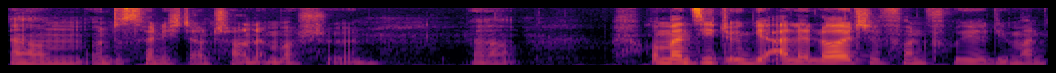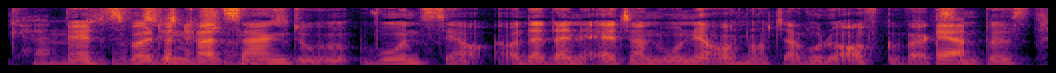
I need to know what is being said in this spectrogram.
Ähm, und das finde ich dann schon immer schön. Ja. Und man sieht irgendwie alle Leute von früher, die man kennt. Ja, das so. wollte das ich gerade sagen. Du wohnst ja, oder deine Eltern wohnen ja auch noch da, wo du aufgewachsen ja. bist.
